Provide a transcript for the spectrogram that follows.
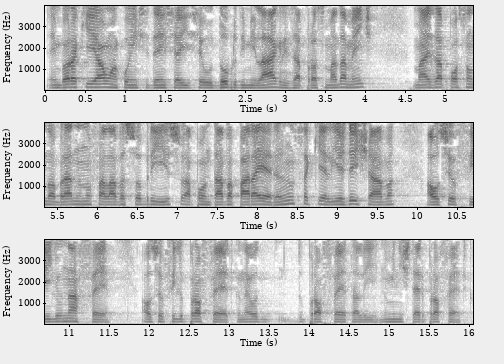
Embora aqui há uma coincidência aí ser o dobro de milagres aproximadamente, mas a porção dobrada não falava sobre isso, apontava para a herança que Elias deixava ao seu filho na fé, ao seu filho profético, né? O, do profeta ali, no ministério profético.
